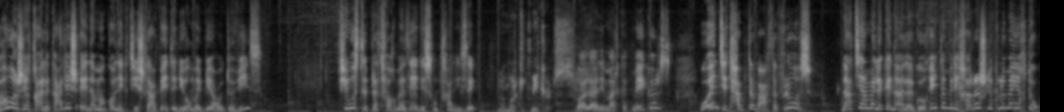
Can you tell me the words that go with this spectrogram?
هو جاي قال لك علاش أنا ما كونيكتيش العباد اللي هما يبيعوا دوفيز في وسط البلاتفورم هذه ديسونتراليزي الماركت ميكرز فوالا لي ماركت ميكرز وانت تحب تبعث فلوس نعطي يعمل لك أنا الالغوريثم اللي يخرج لك لو ما ياخذو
